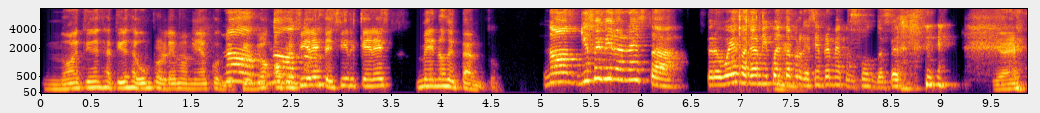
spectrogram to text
¿No tienes, tienes algún problema mía con No, decirlo? no, ¿O prefieres decir que eres menos de tanto? No, yo soy bien honesta, pero voy a sacar mi cuenta porque siempre me confundo. Espérate,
